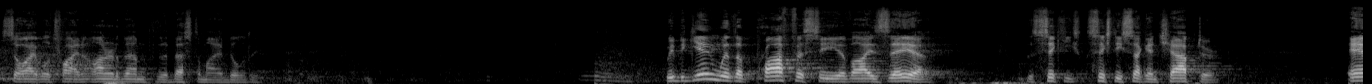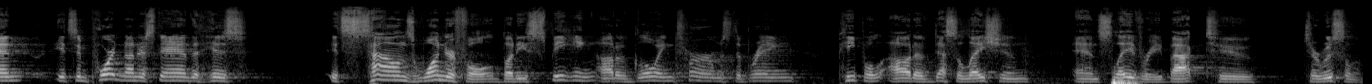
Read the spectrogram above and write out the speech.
So I will try to honor them to the best of my ability. We begin with a prophecy of Isaiah, the 62nd chapter. And it's important to understand that his it sounds wonderful, but he's speaking out of glowing terms to bring people out of desolation and slavery back to Jerusalem.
